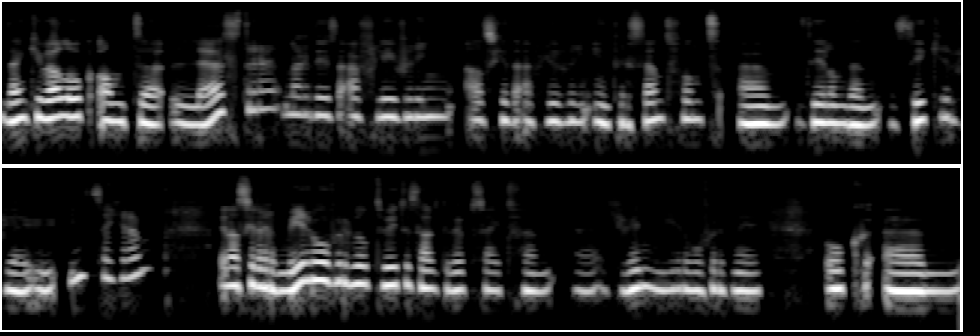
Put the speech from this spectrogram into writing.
dankjewel ook om te luisteren naar deze aflevering. Als je de aflevering interessant vond, ehm, deel hem dan zeker via uw Instagram. En als je er meer over wilt weten, zal ik de website van eh Gwen hierover mij ook ehm,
